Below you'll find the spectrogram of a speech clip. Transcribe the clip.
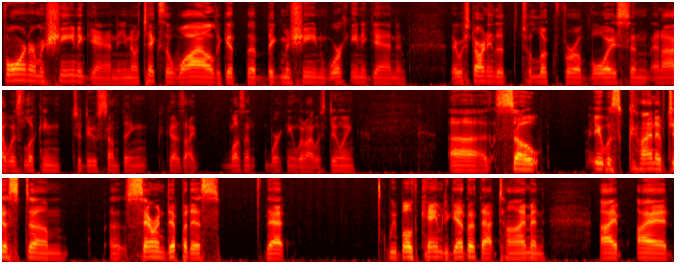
foreigner machine again. You know, it takes a while to get the big machine working again, and they were starting to, to look for a voice, and, and I was looking to do something because I wasn't working what I was doing. Uh, so it was kind of just um, uh, serendipitous that we both came together at that time, and I I had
